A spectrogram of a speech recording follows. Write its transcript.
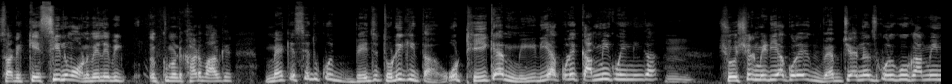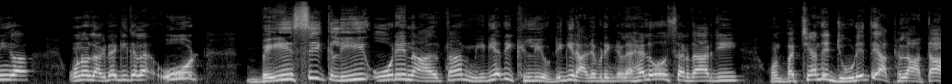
ਸਾਡੇ ਕੇਸੀ ਨਵਾਉਣ ਵੇਲੇ ਵੀ ਇੱਕ ਮਿੰਟ ਖੜ ਵਾਲ ਕੇ। ਮੈਂ ਕਿਸੇ ਨੂੰ ਕੋਈ ਬੇਜ ਥੋੜੀ ਕੀਤਾ। ਉਹ ਠੀਕ ਹੈ ਮੀਡੀਆ ਕੋਲੇ ਕੰਮ ਹੀ ਕੋਈ ਨਹੀਂਗਾ। ਸੋਸ਼ਲ ਮੀਡੀਆ ਕੋਲੇ ਵੈਬ ਚੈਨਲਸ ਕੋਲੇ ਕੋਈ ਕੰਮ ਹੀ ਨਹੀਂਗਾ। ਉਹਨਾਂ ਨੂੰ ਲੱਗਦਾ ਕਿ ਕਲਾ ਉਹ ਬੇਸਿਕਲੀ ਉਹਦੇ ਨਾਲ ਤਾਂ ਮੀਡੀਆ ਦੀ ਖਿੱਲੀ ਉੱਡੀ ਕਿ ਰਾਜਾ ਵੜਿੰਗਲ ਹੈਲੋ ਸਰਦਾਰ ਜੀ ਹੁਣ ਬੱਚਿਆਂ ਦੇ ਜੂੜੇ ਤੇ ਹੱਥ ਲਾਤਾ।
